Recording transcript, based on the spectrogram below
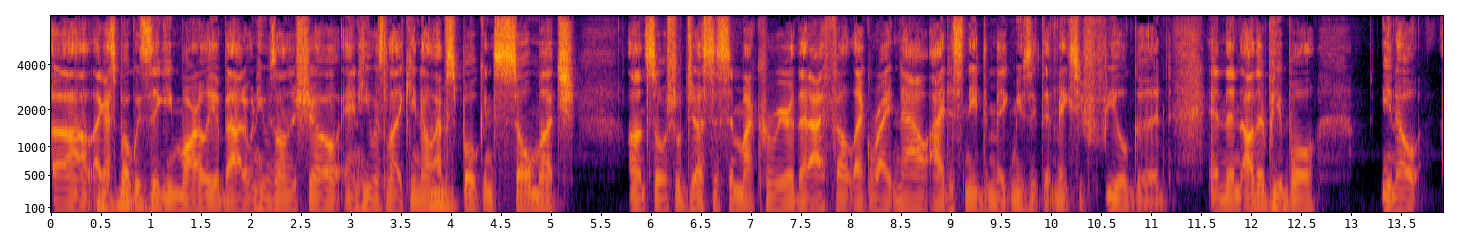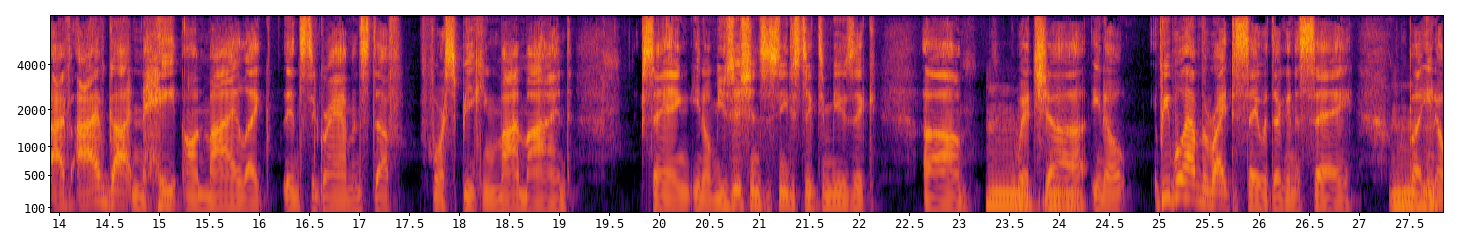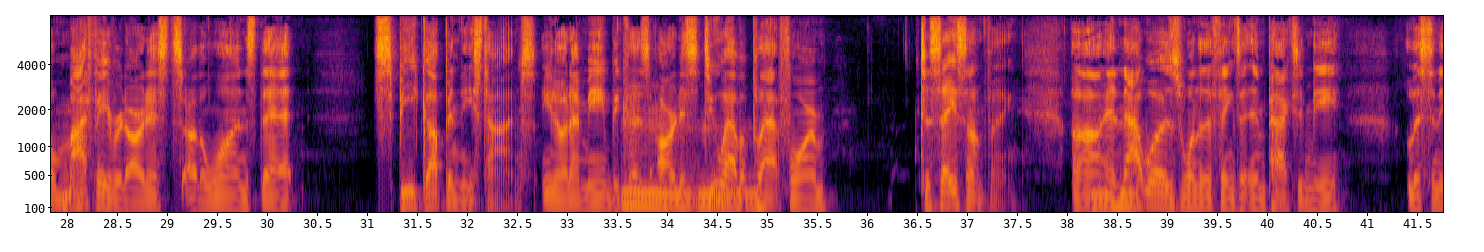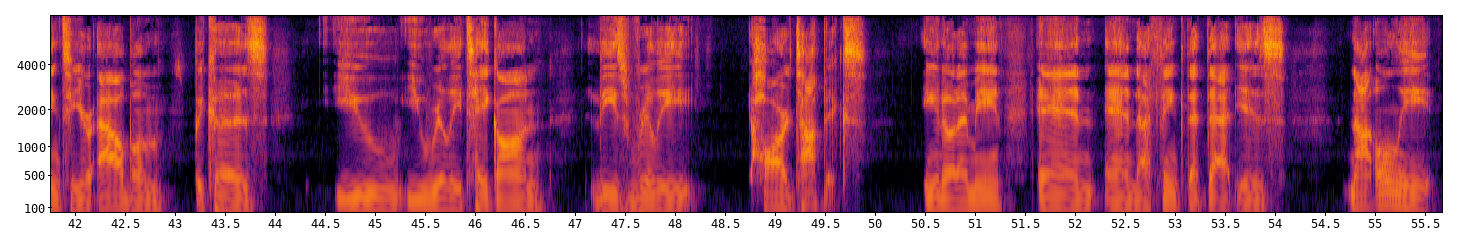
Uh, like mm-hmm. I spoke with Ziggy Marley about it when he was on the show, and he was like, you know, mm-hmm. I've spoken so much on social justice in my career that I felt like right now I just need to make music that makes you feel good. And then other mm-hmm. people, you know, I've I've gotten hate on my like Instagram and stuff for speaking my mind, saying you know musicians just need to stick to music, um, mm-hmm. which uh, you know people have the right to say what they're going to say, mm-hmm. but you know my favorite artists are the ones that speak up in these times. You know what I mean? Because mm-hmm. artists do have a platform to say something. Uh, mm-hmm. And that was one of the things that impacted me listening to your album because you you really take on these really hard topics. You know what I mean? And and I think that that is not only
